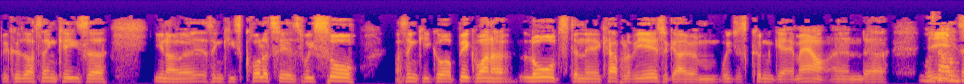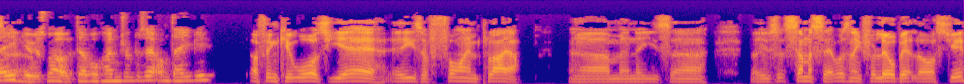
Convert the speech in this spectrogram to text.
Because I think he's a, you know, I think he's quality as we saw I think he got a big one at Lords, didn't he, a couple of years ago, and we just couldn't get him out. And uh, was that on debut uh, as well? Double hundred was it on debut? I think it was. Yeah, he's a fine player, um, and he's uh, he was at Somerset, wasn't he, for a little bit last year?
